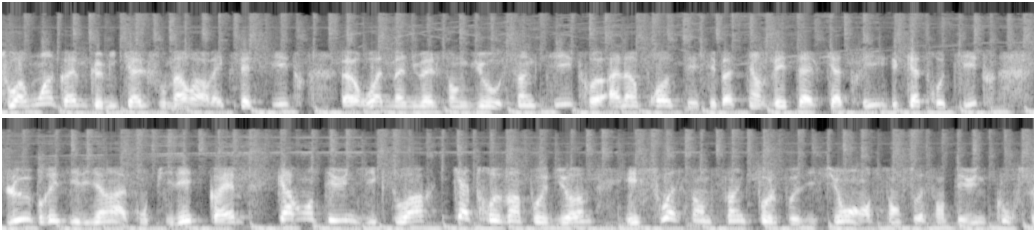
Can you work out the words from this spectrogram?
Soit moins quand même que Michael Schumacher avec 7 titres, euh, Juan Manuel Fangio 5 titres, Alain Prost et Sébastien Vettel 4, titres. Le Brésilien a compilé quand même 41 victoires, 80 podiums et 65 pole positions en 161 courses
